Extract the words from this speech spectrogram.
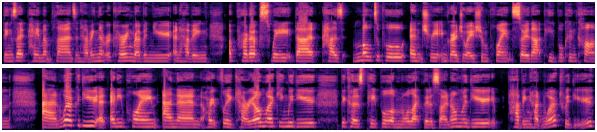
things like payment plans and having that recurring revenue and having a product suite that has multiple entry and graduation points so that people can come and work with you at any point and then hopefully carry on working with you because people are more likely to sign on with you having had worked with you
